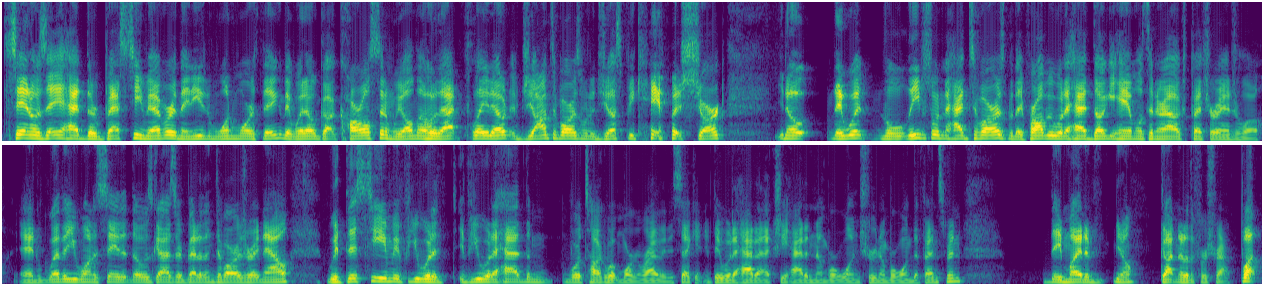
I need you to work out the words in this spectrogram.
San Jose had their best team ever, and they needed one more thing. They went out and got Karlsson, and we all know how that played out. If John Tavares would have just became a Shark, you know, they would the Leafs wouldn't have had Tavares, but they probably would have had Dougie Hamilton or Alex Pietrangelo. And whether you want to say that those guys are better than Tavares right now, with this team, if you would have if you would have had them, we'll talk about Morgan Rielly in a second. If they would have had actually had a number one, true number one defenseman, they might have you know gotten out of the first round. But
